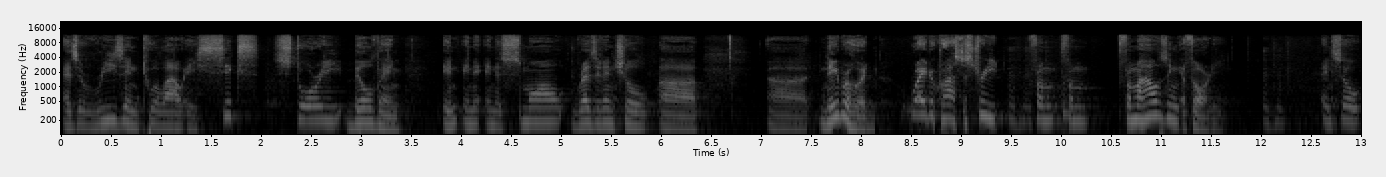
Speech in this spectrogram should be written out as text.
as a reason to allow a six-story building in, in, a- in a small residential, uh, uh, neighborhood right across the street from, from, from a housing authority. And so,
